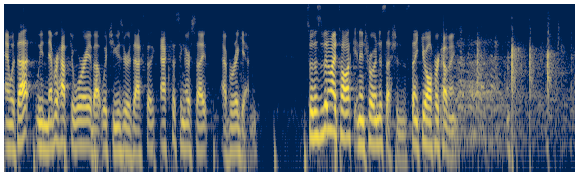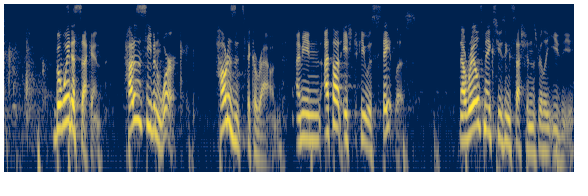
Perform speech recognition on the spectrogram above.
And with that, we never have to worry about which user is accessing our site ever again. So this has been my talk and intro into sessions. Thank you all for coming. but wait a second. How does this even work? How does it stick around? I mean, I thought HTTP was stateless. Now, Rails makes using sessions really easy,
